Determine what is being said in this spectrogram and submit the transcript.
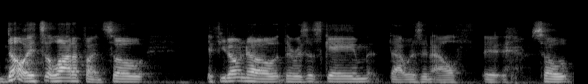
no, it's a lot of fun. So, if you don't know, there was this game that was an alpha. It, so,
